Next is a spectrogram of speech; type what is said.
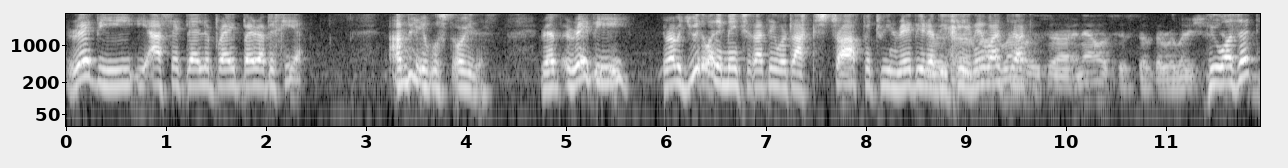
Rebbe, he asked Rabbi. Unbelievable story, this. Reb, Rebbe, Robert, you were the one that mentioned, right? There was like strife between Rabbi and Rabbi Chia. Remember what? Like, uh, analysis of the relationship. who was it?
